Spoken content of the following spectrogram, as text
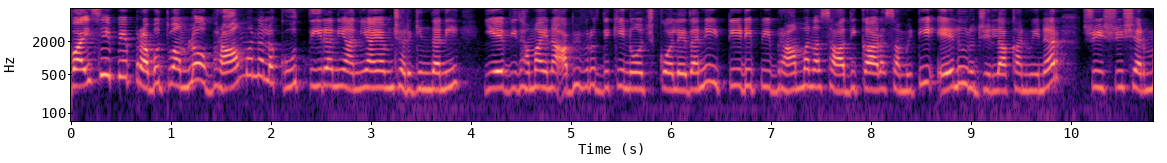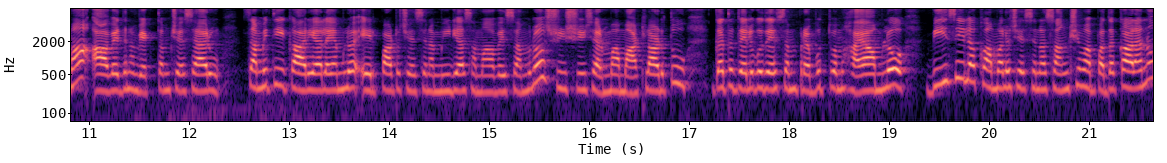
వైసీపీ ప్రభుత్వంలో బ్రాహ్మణులకు తీరని అన్యాయం జరిగిందని ఏ విధమైన అభివృద్ధికి నోచుకోలేదని టీడీపీ బ్రాహ్మణ సాధికార సమితి ఏలూరు జిల్లా కన్వీనర్ శ్రీ శ్రీ శర్మ ఆవేదన వ్యక్తం చేశారు. సమితి కార్యాలయంలో ఏర్పాటు చేసిన మీడియా సమావేశంలో శ్రీ శ్రీ శర్మ మాట్లాడుతూ గత తెలుగుదేశం ప్రభుత్వం హయాంలో బీసీలకు అమలు చేసిన సంక్షేమ పథకాలను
